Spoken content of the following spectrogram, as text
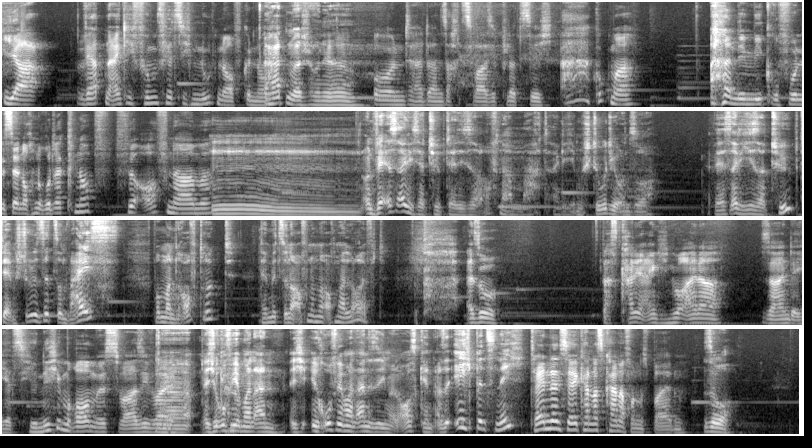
Ja, wir hatten eigentlich 45 Minuten aufgenommen. Hatten wir schon, ja. Und äh, dann sagt Swasi plötzlich, ah, guck mal. An dem Mikrofon ist ja noch ein roter Knopf für Aufnahme. Und wer ist eigentlich der Typ, der diese Aufnahmen macht, eigentlich im Studio und so? Wer ist eigentlich dieser Typ, der im Studio sitzt und weiß, wo man draufdrückt, damit so eine Aufnahme auch mal läuft? Also, das kann ja eigentlich nur einer sein, der jetzt hier nicht im Raum ist, Swasi, weil Ja, ich rufe jemanden an. Ich, ich rufe jemanden an, der sich mit auskennt. Also ich bin's nicht. tendenziell kann das keiner von uns beiden. So.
